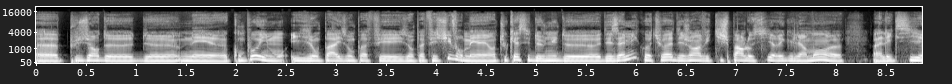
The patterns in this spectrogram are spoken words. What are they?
euh, plusieurs de, de mes compos. Ils m'ont, ils ont pas, ils ont pas fait, ils ont pas fait suivre. Mais en tout cas, c'est devenu de, des amis, quoi. Tu vois, des gens avec qui je parle aussi régulièrement. Alexis,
